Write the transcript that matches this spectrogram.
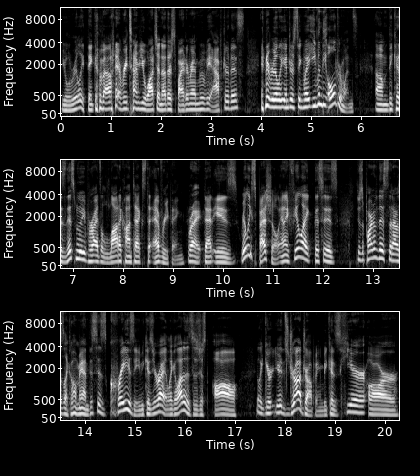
you'll really think about every time you watch another Spider-Man movie after this in a really interesting way, even the older ones. Um, because this movie provides a lot of context to everything, Right. That is really special, and I feel like this is. There's a part of this that I was like, "Oh man, this is crazy." Because you're right, like a lot of this is just all like you're, you're it's jaw dropping because here are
